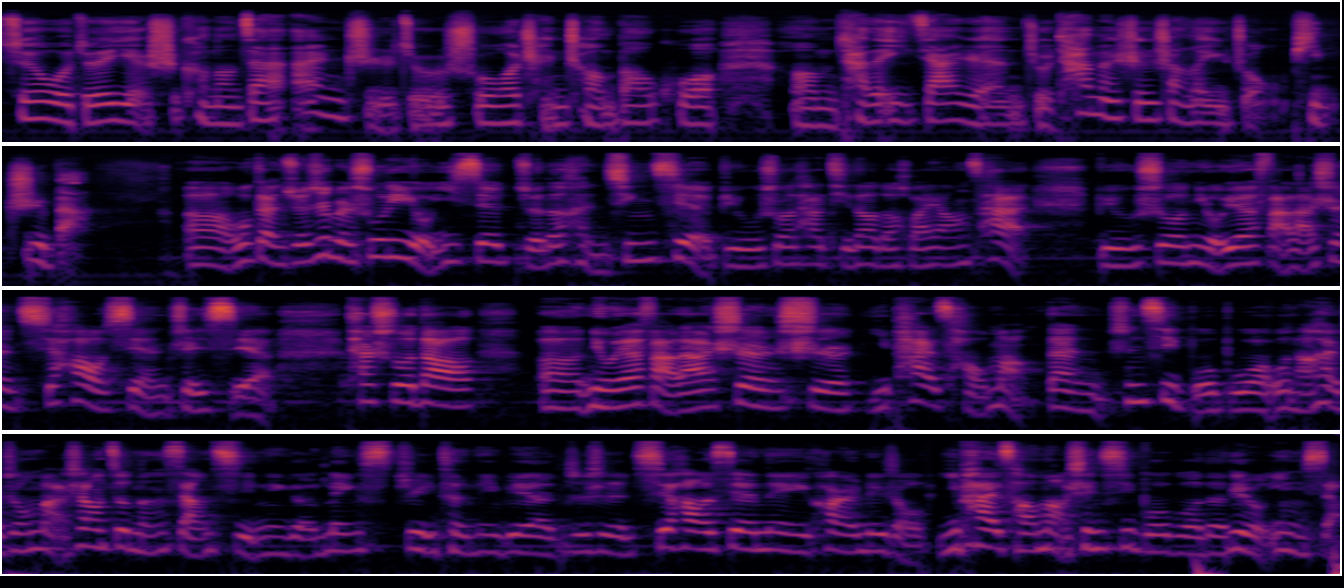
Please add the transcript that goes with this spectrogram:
所以我觉得也是可能在暗指，就是说陈诚，包括嗯他的一家人，就是他们身上的一种品质吧。呃，我感觉这本书里有一些觉得很亲切，比如说他提到的淮扬菜，比如说纽约法拉盛七号线这些。他说到，呃，纽约法拉盛是一派草莽，但生气勃勃。我脑海中马上就能想起那个 Main Street 那边，就是七号线那一块那种一派草莽、生气勃勃的那种印象。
